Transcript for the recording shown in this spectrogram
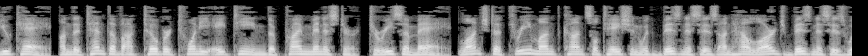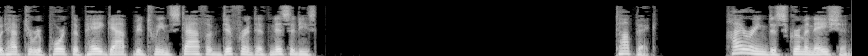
UK, on the 10th of October 2018, the Prime Minister, Theresa May, launched a three-month consultation with businesses on how large businesses would have to report the pay gap between staff of different ethnicities. Hiring discrimination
